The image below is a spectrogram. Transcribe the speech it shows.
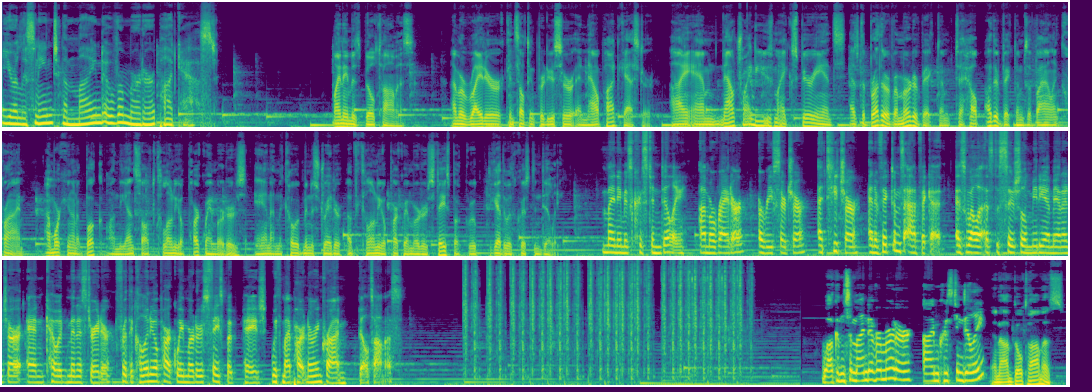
You're listening to the Mind Over Murder podcast. My name is Bill Thomas. I'm a writer, consulting producer, and now podcaster. I am now trying to use my experience as the brother of a murder victim to help other victims of violent crime. I'm working on a book on the unsolved Colonial Parkway murders, and I'm the co administrator of the Colonial Parkway Murders Facebook group together with Kristin Dilley. My name is Kristin Dilley. I'm a writer, a researcher, a teacher, and a victims advocate, as well as the social media manager and co administrator for the Colonial Parkway Murders Facebook page with my partner in crime, Bill Thomas. Welcome to Mind Over Murder. I'm Kristin Dilley. And I'm Bill Thomas.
